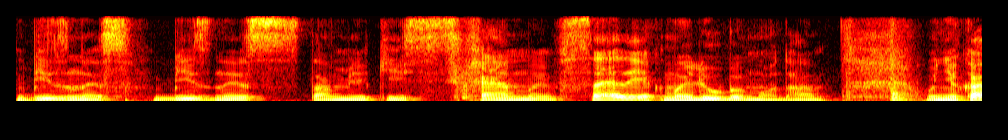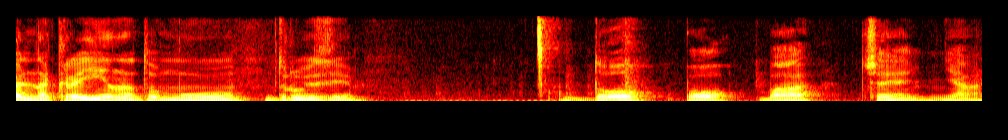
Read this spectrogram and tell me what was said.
Бізнес, бізнес, там якісь схеми, все як ми любимо. Да? Унікальна країна, тому, друзі, до побачення.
